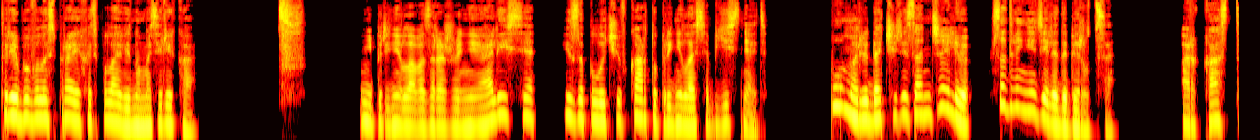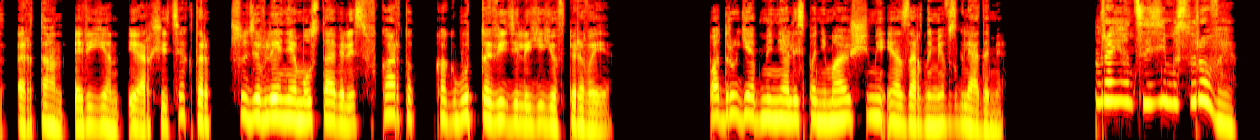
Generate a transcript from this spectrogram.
требовалось проехать половину материка. «Пф!» — не приняла возражения Алисия и, заполучив карту, принялась объяснять. По морю да через Анжелию за две недели доберутся. Аркаст, Эртан, Эриен и архитектор с удивлением уставились в карту, как будто видели ее впервые. Подруги обменялись понимающими и озорными взглядами. «Враянцы зимы суровые»,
